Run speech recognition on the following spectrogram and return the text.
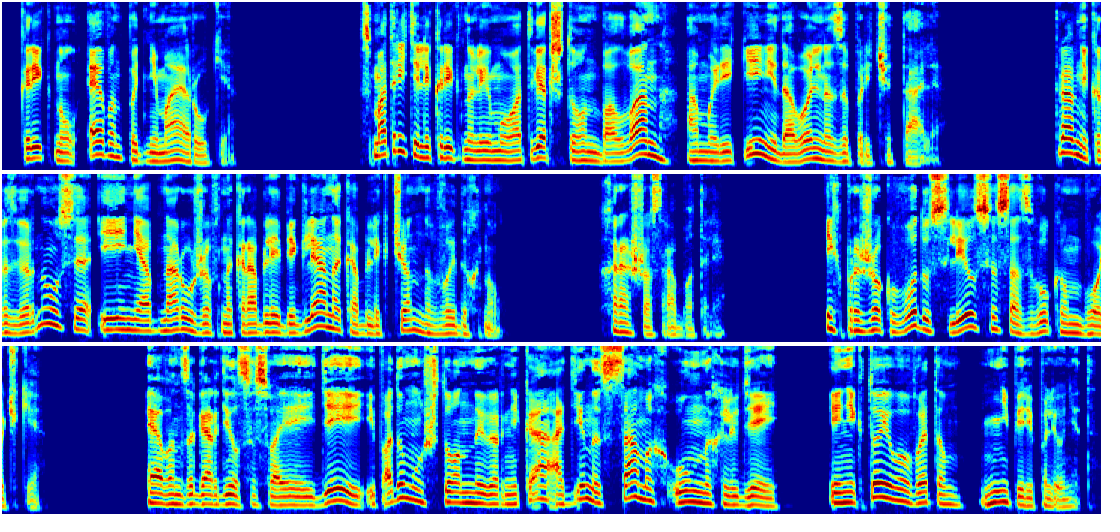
— крикнул Эван, поднимая руки. Смотрители крикнули ему в ответ, что он болван, а моряки недовольно запричитали. Травник развернулся и, не обнаружив на корабле беглянок, облегченно выдохнул. Хорошо сработали. Их прыжок в воду слился со звуком бочки. Эван загордился своей идеей и подумал, что он наверняка один из самых умных людей, и никто его в этом не переплюнет.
